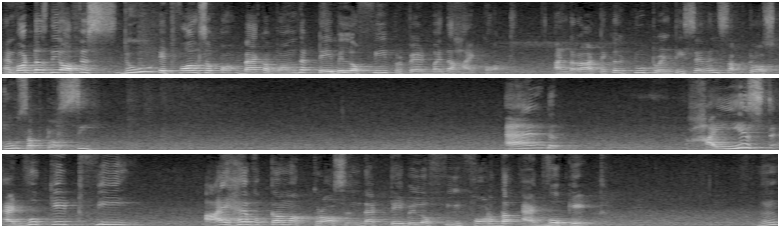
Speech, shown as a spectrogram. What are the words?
And what does the office do? It falls upon, back upon the table of fee prepared by the high court under article 227 subclause 2 subclause c highest advocate fee I have come across in that table of fee for the advocate, hmm,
